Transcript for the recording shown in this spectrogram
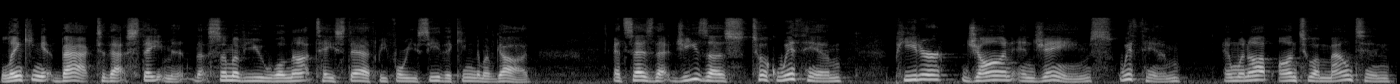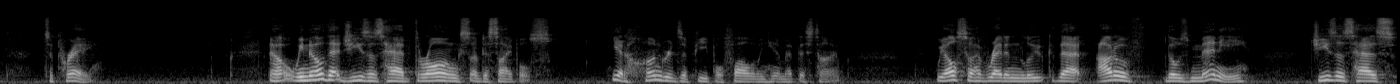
linking it back to that statement that some of you will not taste death before you see the kingdom of God it says that Jesus took with him Peter, John, and James with him and went up onto a mountain to pray. Now, we know that Jesus had throngs of disciples. He had hundreds of people following him at this time. We also have read in Luke that out of those many, Jesus has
